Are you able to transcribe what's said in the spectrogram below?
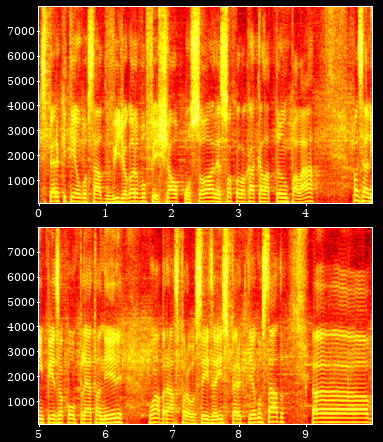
Espero que tenham gostado do vídeo. Agora eu vou fechar o console. É só colocar aquela tampa lá, fazer a limpeza completa nele. Um abraço para vocês aí. Espero que tenham gostado. Uh,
